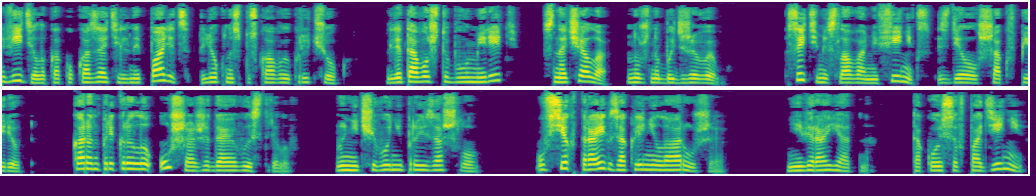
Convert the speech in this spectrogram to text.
видела, как указательный палец лег на спусковой крючок. Для того, чтобы умереть, сначала нужно быть живым. С этими словами Феникс сделал шаг вперед. Карен прикрыла уши, ожидая выстрелов но ничего не произошло. У всех троих заклинило оружие. Невероятно. Такое совпадение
